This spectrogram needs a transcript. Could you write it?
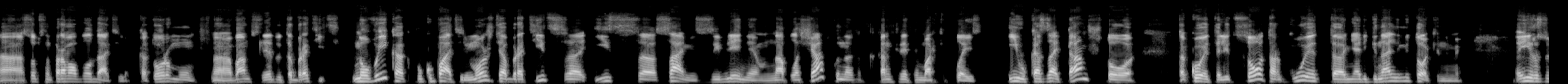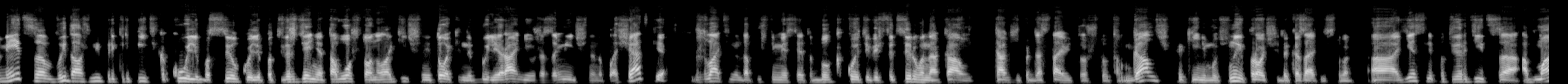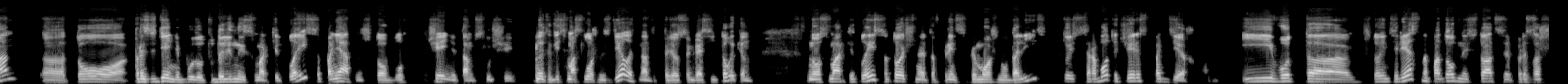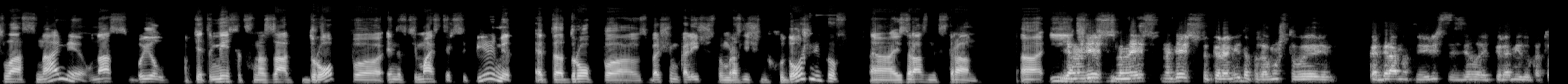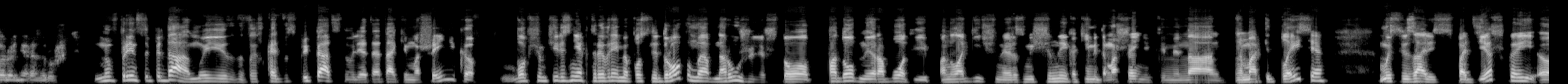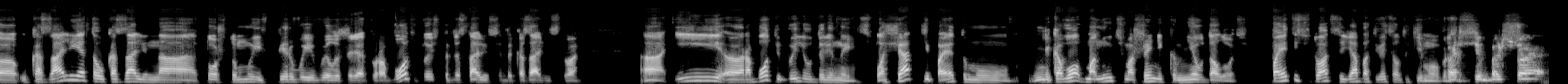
э, собственно, правообладателя, к которому э, вам следует обратиться. Но вы, как покупатель, можете обратиться и с, сами с заявлением на площадку, на конкретный marketplace, и указать там, что такое-то лицо торгует э, неоригинальными токенами. И, разумеется, вы должны прикрепить какую-либо ссылку или подтверждение того, что аналогичные токены были ранее уже замечены на площадке. Желательно, допустим, если это был какой-то верифицированный аккаунт, также предоставить то, что там галочки какие-нибудь, ну и прочие доказательства. А если подтвердится обман, э, то произведения будут удалены с маркетплейса. Понятно, что в блокчейне там случай, ну, это весьма сложно сделать, надо придется гасить токен, но с маркетплейса точно это, в принципе, можно удалить, то есть работать через поддержку. И вот, э, что интересно, подобная ситуация произошла с нами. У нас был где-то месяц назад дроп э, NFT Masters и Pyramid. Это дроп э, с большим количеством различных художников из разных стран. И Я надеюсь, надеюсь, надеюсь, что пирамида, потому что вы как грамотные юристы сделали пирамиду, которую не разрушить. Ну, в принципе, да, мы, так сказать, воспрепятствовали этой атаке мошенников. В общем, через некоторое время после дропа мы обнаружили, что подобные работы, аналогичные, размещены какими-то мошенниками на маркетплейсе. Мы связались с поддержкой, э, указали это, указали на то, что мы впервые выложили эту работу, то есть предоставили все доказательства. Э, и э, работы были удалены с площадки, поэтому никого обмануть мошенникам не удалось. По этой ситуации я бы ответил таким образом. Спасибо большое.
